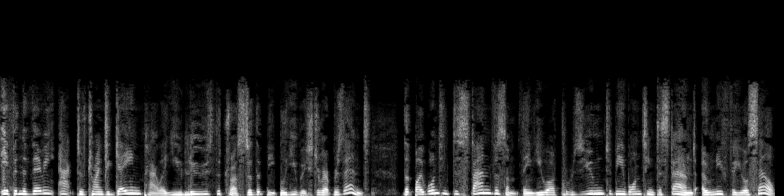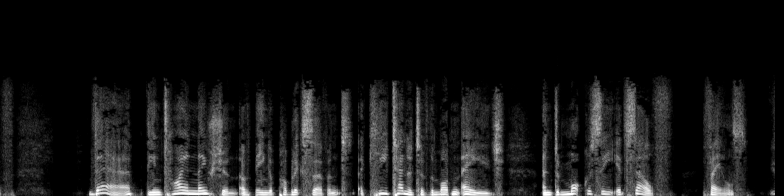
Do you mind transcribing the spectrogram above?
If in the very act of trying to gain power, you lose the trust of the people you wish to represent. That by wanting to stand for something, you are presumed to be wanting to stand only for yourself. There, the entire notion of being a public servant, a key tenet of the modern age, and democracy itself, fails. You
